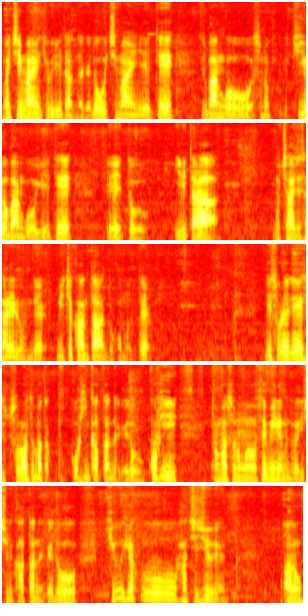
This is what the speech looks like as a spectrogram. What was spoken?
まあ、1万円今日入れたんだけど1万円入れて番号をその企業番号を入れて、えーと入れたらもうチャージされるんでめっちゃ簡単とか思って。でそれでその後またコーヒー買ったんだけどコーヒーたまそのセブンイレブンで一緒に買ったんだけど980円。あの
